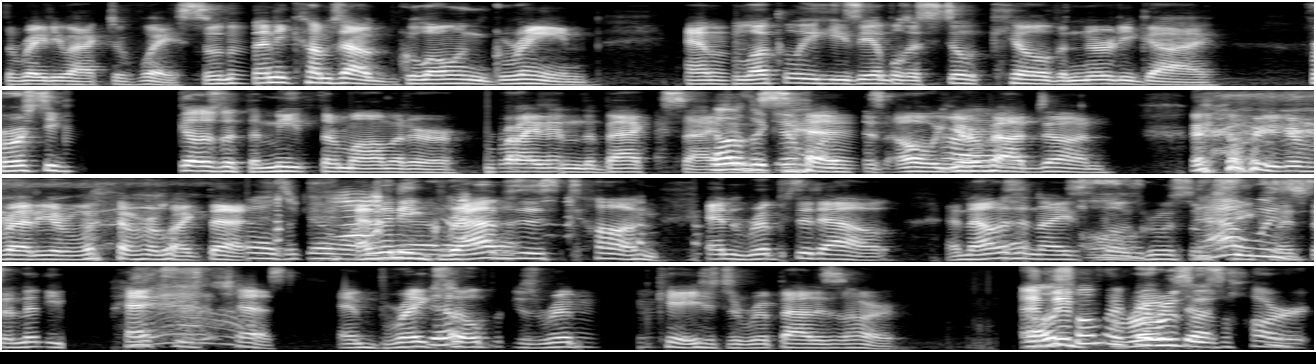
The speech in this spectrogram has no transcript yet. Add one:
the radioactive waste. So then he comes out glowing green, and luckily he's able to still kill the nerdy guy. First he goes with the meat thermometer right in the backside and was one. says, "Oh, Oh, you're yeah. about done." or oh, you're ready or whatever like that. That was a good one. And then he Yeah, grabs that- his tongue and rips it out. And that was a That- nice little oh, gruesome sequence. was- And then he pecks his chest and breaks Yep. open his rib cage to rip out his heart. And then one of my favorite throws his deaths. heart.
